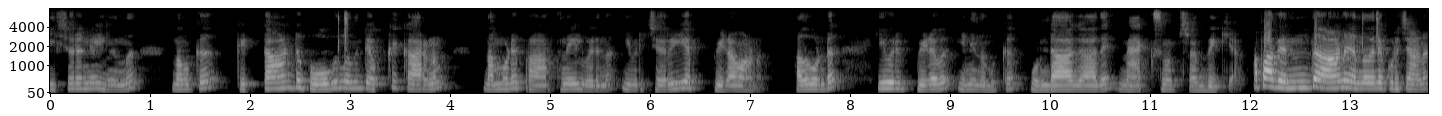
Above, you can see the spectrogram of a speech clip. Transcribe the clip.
ഈശ്വരനിൽ നിന്ന് നമുക്ക് കിട്ടാണ്ട് പോകുന്നതിന്റെ ഒക്കെ കാരണം നമ്മുടെ പ്രാർത്ഥനയിൽ വരുന്ന ഈ ഒരു ചെറിയ പിഴവാണ്. അതുകൊണ്ട് ഈ ഒരു പിഴവ് ഇനി നമുക്ക് ഉണ്ടാകാതെ മാക്സിമം ശ്രദ്ധിക്കുക. അപ്പോൾ അതെന്താണ് എന്നതിനെക്കുറിച്ചാണ്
